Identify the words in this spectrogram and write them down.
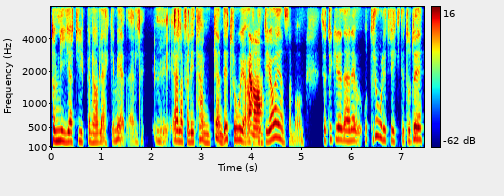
de nya typerna av läkemedel. I alla fall i tanken, det tror jag ja. inte jag är ensam om. Så jag tycker det där är otroligt viktigt och det,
